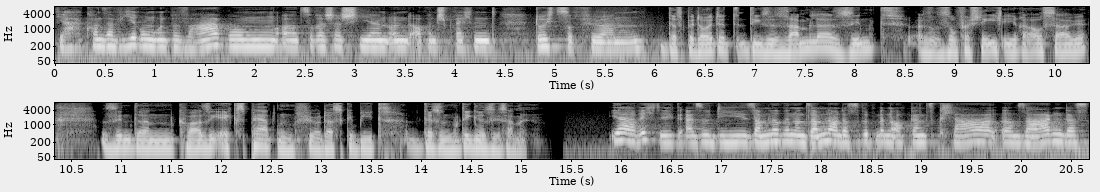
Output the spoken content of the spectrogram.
ja, Konservierung und Bewahrung äh, zu recherchieren und auch entsprechend durchzuführen. Das bedeutet, diese Sammler sind, also so verstehe ich Ihre Aussage, sind dann quasi Experten für das Gebiet, dessen Dinge sie sammeln. Ja, richtig. Also die Sammlerinnen und Sammler, und das wird man auch ganz klar äh, sagen, dass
